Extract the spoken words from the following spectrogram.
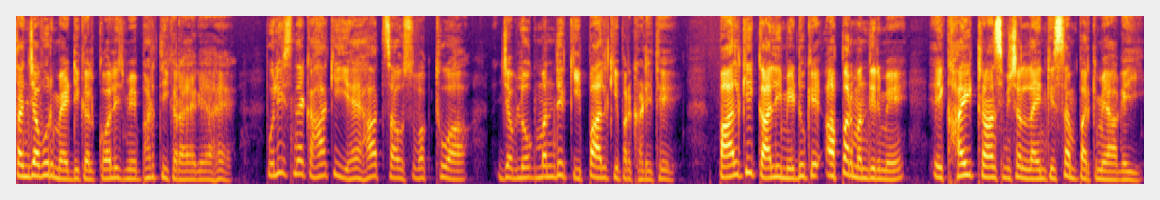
तंजावुर मेडिकल कॉलेज में भर्ती कराया गया है। पुलिस ने कहा कि यह हादसा उस वक्त हुआ जब लोग मंदिर की पालकी पर खड़े थे। पालकी काली मेडू के अपर मंदिर में एक हाई ट्रांसमिशन लाइन के संपर्क में आ गई।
